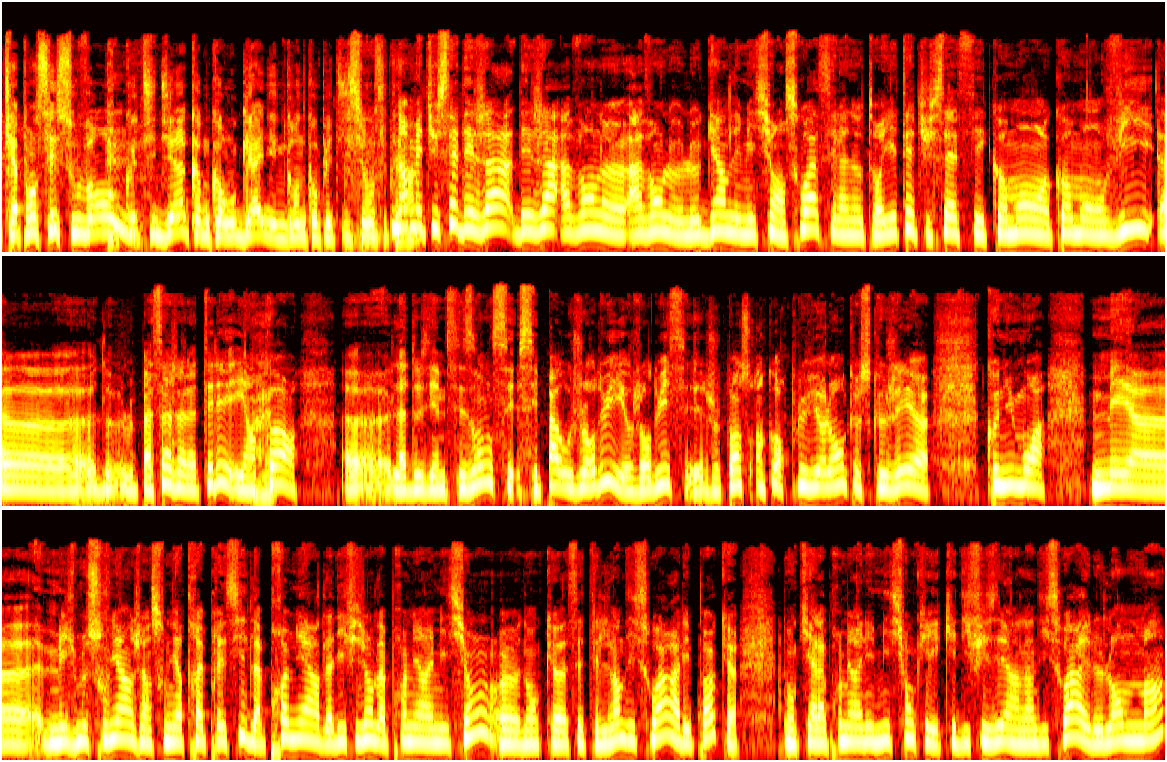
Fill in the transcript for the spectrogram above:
tu as pensé souvent au quotidien comme quand on gagne une grande compétition, etc. Non, mais tu sais déjà, déjà avant le, avant le, gain de l'émission en soi, c'est la notoriété. Tu sais, c'est comment comment on vit euh, le, passage à la télé. Et encore, euh, la deuxième saison, c'est pas aujourd'hui. Aujourd'hui, c'est, je pense, encore plus violent que ce que j'ai euh, connu moi. Mais euh, mais je me souviens, j'ai un souvenir très précis de la première, de la diffusion de la première émission. Euh, donc c'était le lundi soir à l'époque. Donc il y a la première émission qui est, qui est diffusée un lundi soir et le lendemain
